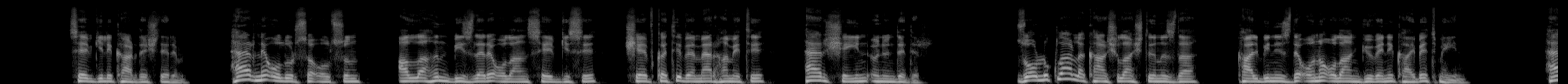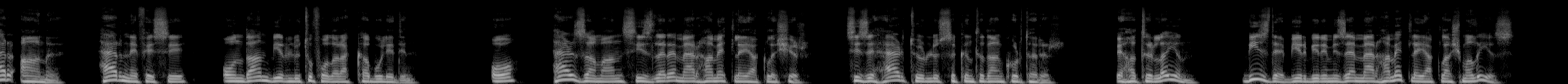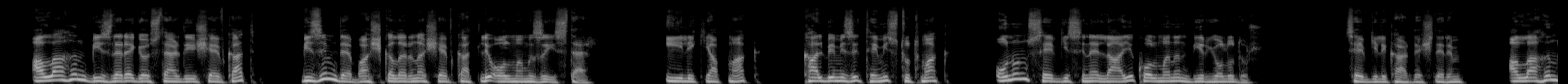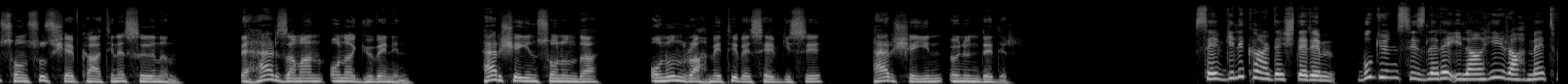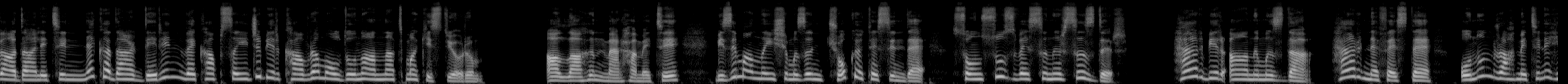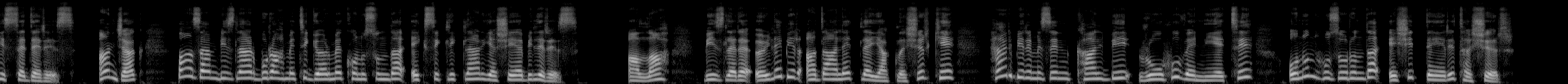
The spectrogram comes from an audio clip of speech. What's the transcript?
Sevgili kardeşlerim, her ne olursa olsun Allah'ın bizlere olan sevgisi, şefkati ve merhameti her şeyin önündedir. Zorluklarla karşılaştığınızda kalbinizde ona olan güveni kaybetmeyin. Her anı, her nefesi ondan bir lütuf olarak kabul edin. O, her zaman sizlere merhametle yaklaşır, sizi her türlü sıkıntıdan kurtarır. Ve hatırlayın, biz de birbirimize merhametle yaklaşmalıyız. Allah'ın bizlere gösterdiği şefkat, bizim de başkalarına şefkatli olmamızı ister. İyilik yapmak, kalbimizi temiz tutmak, O'nun sevgisine layık olmanın bir yoludur. Sevgili kardeşlerim, Allah'ın sonsuz şefkatine sığının ve her zaman O'na güvenin. Her şeyin sonunda O'nun rahmeti ve sevgisi her şeyin önündedir. Sevgili kardeşlerim, bugün sizlere ilahi rahmet ve adaletin ne kadar derin ve kapsayıcı bir kavram olduğunu anlatmak istiyorum. Allah'ın merhameti, bizim anlayışımızın çok ötesinde, sonsuz ve sınırsızdır. Her bir anımızda, her nefeste O'nun rahmetini hissederiz. Ancak bazen bizler bu rahmeti görme konusunda eksiklikler yaşayabiliriz. Allah bizlere öyle bir adaletle yaklaşır ki her birimizin kalbi, ruhu ve niyeti onun huzurunda eşit değeri taşır.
